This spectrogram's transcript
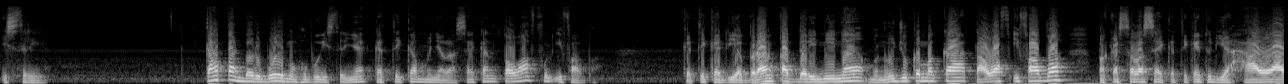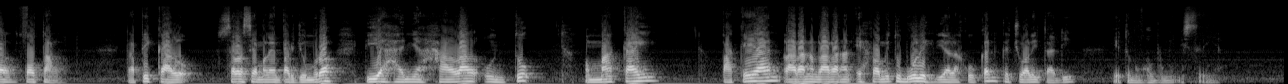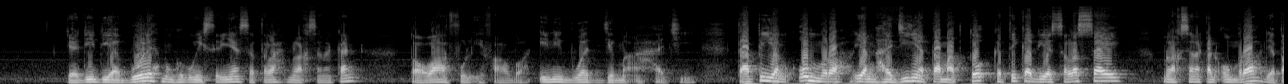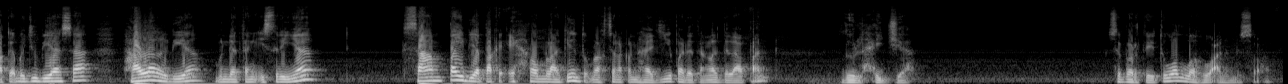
istrinya. Kapan baru boleh menghubungi istrinya? Ketika menyelesaikan tawaful ifadah. Ketika dia berangkat dari Mina menuju ke Mekah, tawaf ifadah, maka selesai ketika itu dia halal total. Tapi kalau selesai melempar jumroh, dia hanya halal untuk memakai pakaian, larangan-larangan ihram itu boleh dia lakukan kecuali tadi yaitu menghubungi istrinya. Jadi dia boleh menghubungi istrinya setelah melaksanakan tawaful ifadah. Ini buat jemaah haji. Tapi yang umroh, yang hajinya tamattu ketika dia selesai melaksanakan umroh, dia pakai baju biasa, halal dia mendatangi istrinya sampai dia pakai ihram lagi untuk melaksanakan haji pada tanggal 8 Zulhijjah. Seperti itu wallahu a'lam bishawab.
